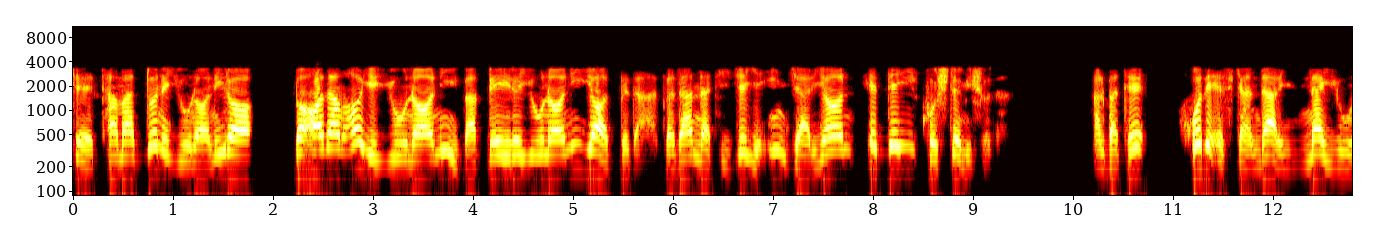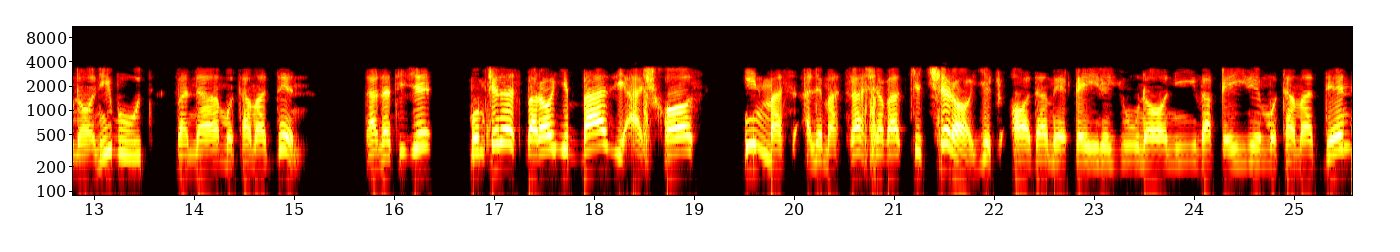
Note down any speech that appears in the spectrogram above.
که تمدن یونانی را به آدمهای یونانی و غیر یونانی یاد بدهد و در نتیجه این جریان عدهای کشته می‌شدند. البته خود اسکندر نه یونانی بود و نه متمدن. در نتیجه ممکن است برای بعضی اشخاص این مسئله مطرح شود که چرا یک آدم غیر یونانی و غیر متمدن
